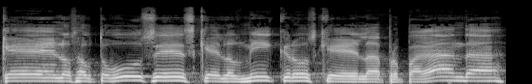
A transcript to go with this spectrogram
Que los autobuses, que los micros, que la propaganda,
